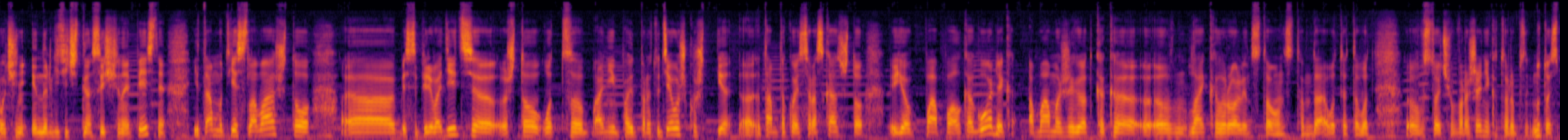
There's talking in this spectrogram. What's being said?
очень энергетически насыщенная песня. И там вот есть слова, что, э, если переводить, э, что вот э, они поют про эту девушку, что, э, там такой есть рассказ, что ее папа алкоголик, а мама живет как э, э, like a Rolling Stones. Там, да, вот это вот устойчивое выражение, которое... Ну, то есть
